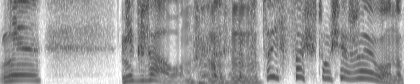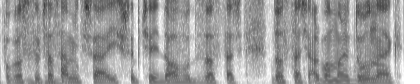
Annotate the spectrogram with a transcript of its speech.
nie nie grzało. Mm-hmm. to jest coś, w czym się żyło. No po prostu mm-hmm. czasami trzeba iść szybciej dowód zostać, dostać albo meldunek.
